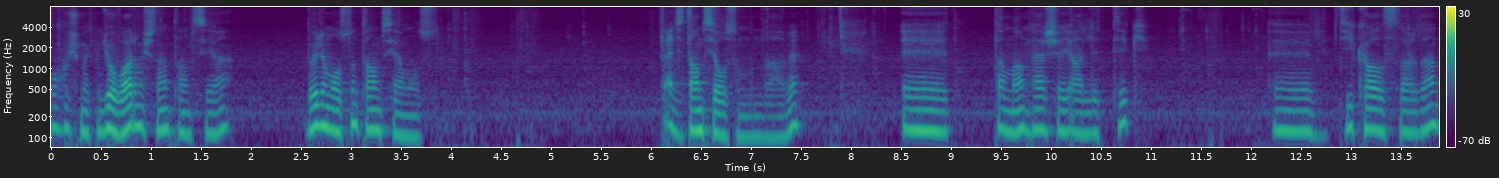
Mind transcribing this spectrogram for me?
o hoşuma gitti. Yo varmış lan tam siyah. Böyle mi olsun tam siyah mı olsun? Bence tam siyah olsun bunda abi. Ee, tamam her şeyi hallettik. Ee, decals'lardan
